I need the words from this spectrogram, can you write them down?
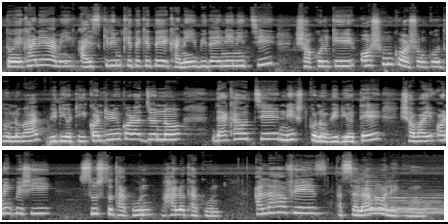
তো এখানে আমি আইসক্রিম খেতে খেতে এখানেই বিদায় নিয়ে নিচ্ছি। সকলকে অসংখ্য অসংখ্য ধন্যবাদ ভিডিওটি কন্টিনিউ করার জন্য। দেখা হচ্ছে নেক্সট কোনো ভিডিওতে। সবাই অনেক বেশি সুস্থ থাকুন, ভালো থাকুন। আল্লাহ হাফিজ। আসসালামু আলাইকুম।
